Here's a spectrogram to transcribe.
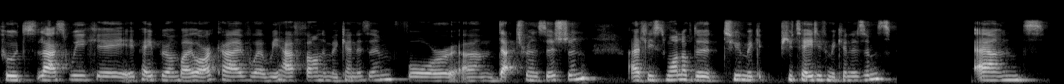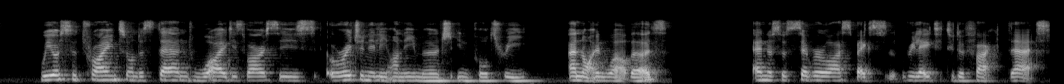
put last week a, a paper on bioRxiv where we have found a mechanism for um, that transition, at least one of the two me- putative mechanisms. And we're also trying to understand why these viruses originally only emerged in poultry and not in wild birds. And also several aspects related to the fact that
